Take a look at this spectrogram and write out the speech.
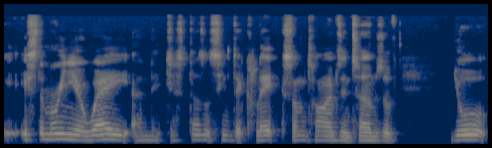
it's the Mourinho way, and it just doesn't seem to click sometimes in terms of your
